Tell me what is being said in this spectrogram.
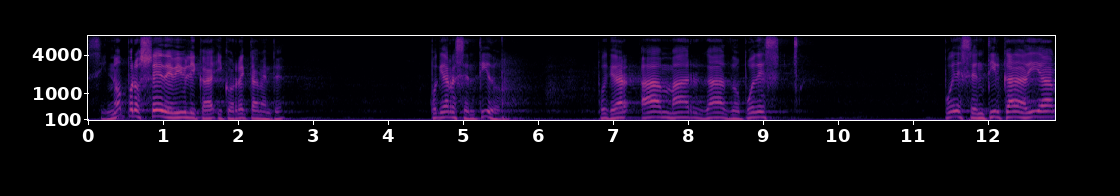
si no procede bíblica y correctamente, puede quedar resentido, puede quedar amargado, puedes, puedes sentir cada día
